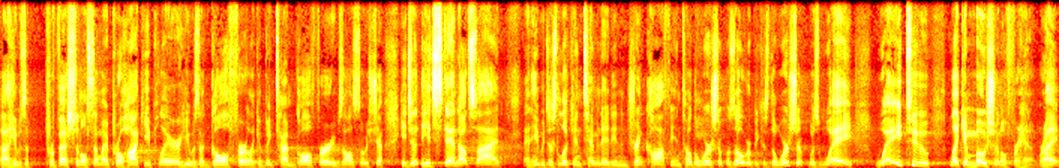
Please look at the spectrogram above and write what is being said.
Uh, he was a professional semi pro hockey player. He was a golfer, like a big time golfer. He was also a chef. He just, he'd stand outside and he would just look intimidating and drink coffee until the worship was over because the worship was way, way too like emotional for him, right?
